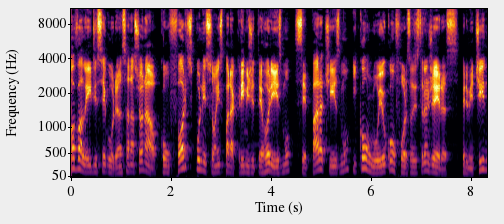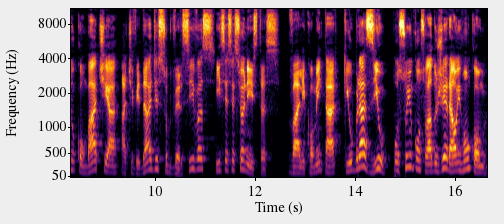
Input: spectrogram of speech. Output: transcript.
nova lei de segurança nacional, com fortes punições para crimes de terrorismo, separatismo e conluio com forças estrangeiras, permitindo combate a atividades subversivas e secessionistas. Vale comentar que o Brasil possui um consulado geral em Hong Kong,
